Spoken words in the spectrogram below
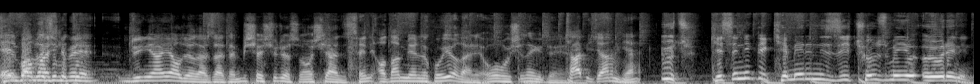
el mutlu... bir dünyaya alıyorlar zaten. Bir şaşırıyorsun. Hoş geldin. Seni adam yerine koyuyorlar ya. O hoşuna gidiyor yani. Tabii canım ya. 3. Kesinlikle kemerinizi çözmeyi öğrenin.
